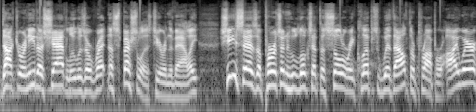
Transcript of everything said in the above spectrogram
Dr. Anita Shadlew is a retina specialist here in the Valley. She says a person who looks at the solar eclipse without the proper eyewear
